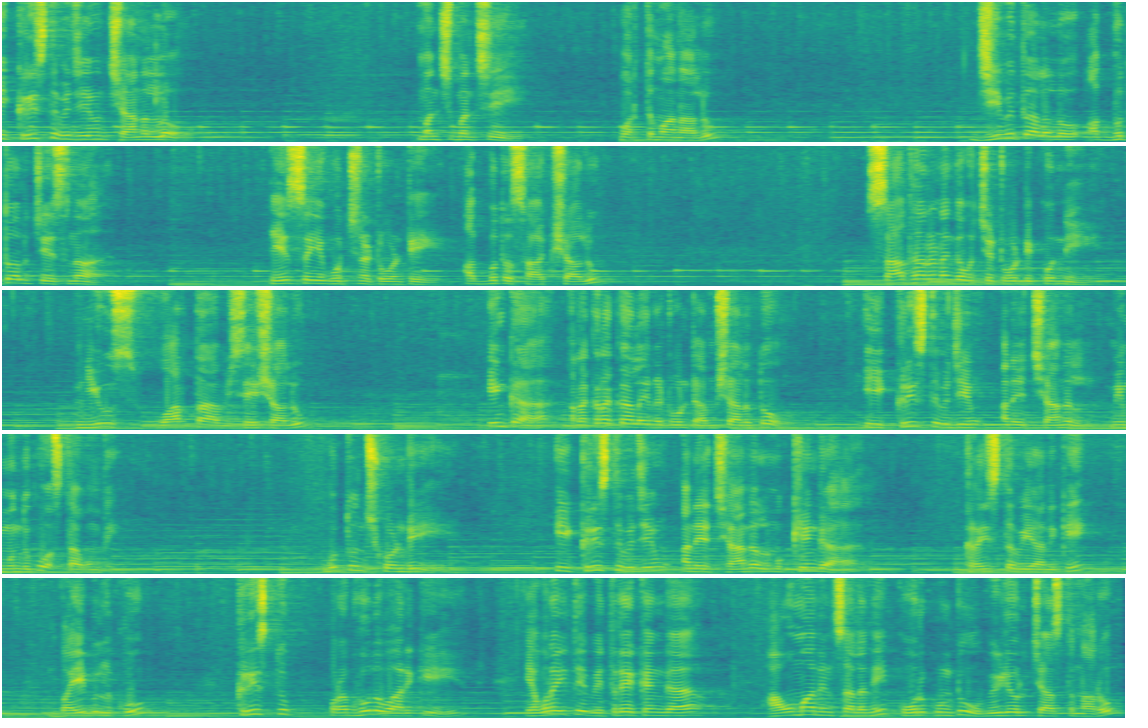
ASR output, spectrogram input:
ఈ క్రీస్తు విజయం ఛానల్లో మంచి మంచి వర్తమానాలు జీవితాలలో అద్భుతాలు చేసిన ఏసయ్య కూర్చున్నటువంటి అద్భుత సాక్ష్యాలు సాధారణంగా వచ్చేటువంటి కొన్ని న్యూస్ వార్తా విశేషాలు ఇంకా రకరకాలైనటువంటి అంశాలతో ఈ క్రీస్తు విజయం అనే ఛానల్ మీ ముందుకు వస్తూ ఉంది. గుర్తుంచుకోండి ఈ క్రీస్తు విజయం అనే ఛానల్ ముఖ్యంగా క్రైస్తవ్యానికి బైబిల్కు క్రీస్తు ప్రభువుల వారికి ఎవరైతే వ్యతిరేకంగా అవమానించాలని కోరుకుంటూ వీడియోలు చేస్తున్నారో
